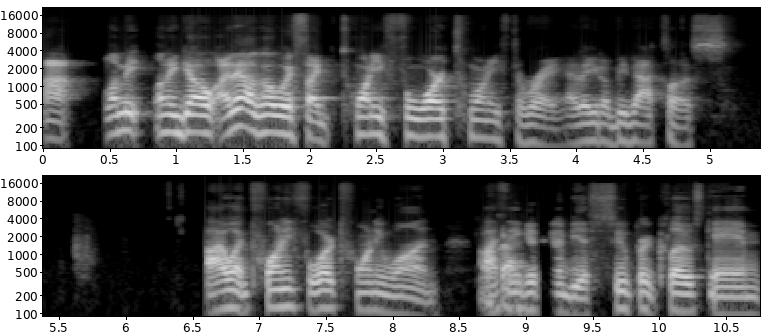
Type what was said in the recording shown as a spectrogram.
uh, let me let me go. I think I'll go with like 24-23. I think it'll be that close. I went 24-21. Okay. I think it's going to be a super close game.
